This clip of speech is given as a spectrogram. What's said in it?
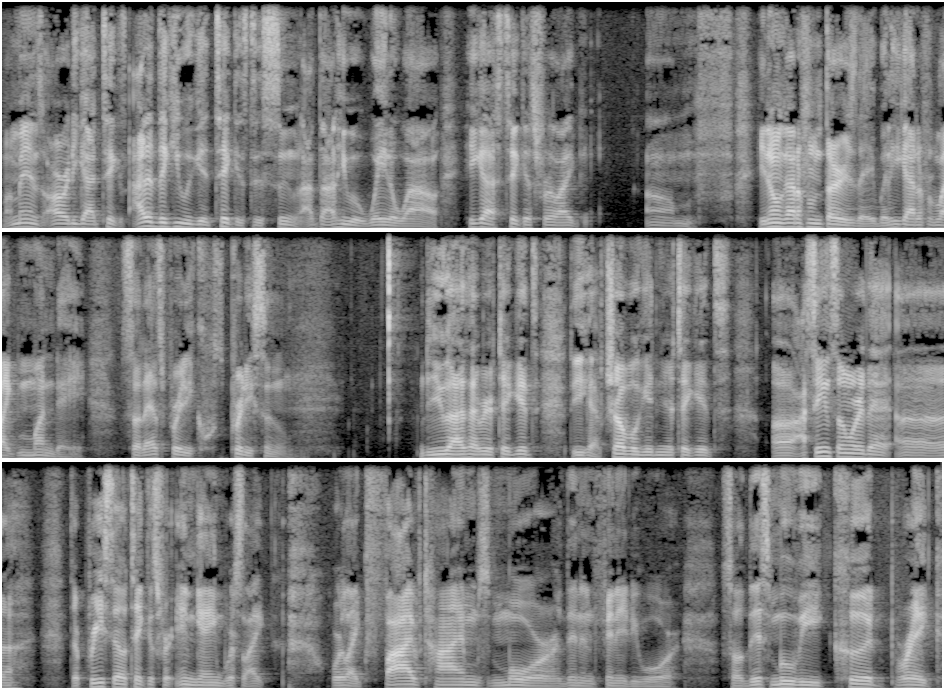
My man's already got tickets. I didn't think he would get tickets this soon. I thought he would wait a while. He got tickets for like um he don't got them from Thursday, but he got it from like Monday. So that's pretty pretty soon. Do you guys have your tickets? Do you have trouble getting your tickets? Uh, I seen somewhere that uh, the pre-sale tickets for Endgame was like were like five times more than Infinity War. So this movie could break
